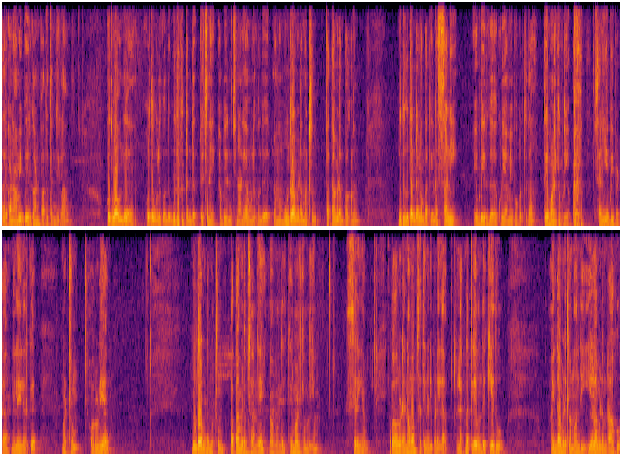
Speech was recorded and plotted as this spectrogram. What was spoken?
அதற்கான அமைப்பு இருக்கான்னு பார்த்து தெரிஞ்சுக்கலாம். பொதுவாக வந்து ஒருத்தவங்களுக்கு வந்து முதுகுத்தண்டு பிரச்சனை அப்படி இருந்துச்சுனாலே அவங்களுக்கு வந்து நம்ம மூன்றாம் இடம் மற்றும் பத்தாம் இடம் பார்க்கணும். முதுகுத்தண்டெல்லாம் பார்த்திங்கன்னா சனி எப்படி இருக்கக்கூடிய அமைப்பை பொறுத்து தான் தீர்மானிக்க முடியும். சனி எப்படிப்பட்ட நிலையில் இருக்குது மற்றும் அவருடைய மூன்றாம் இடம் மற்றும் பத்தாம் இடம் சார்ந்தே நாம் வந்து தீர்மானிக்க முடியும். சரிங்க. இப்போ அவருடைய நவம்சத்தின் அடிப்படையில் லக்னத்திலே வந்து கேது ஐந்தாம் இடத்துல மாந்தி ஏழாம் இடம் ராகு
